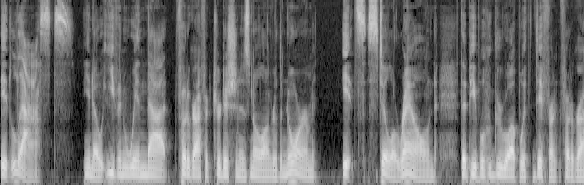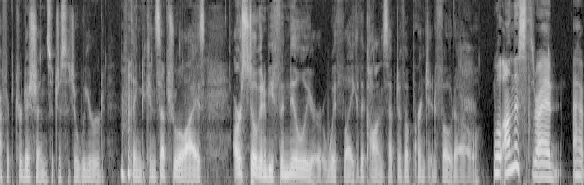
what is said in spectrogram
it lasts. You know, even when that photographic tradition is no longer the norm, it's still around. That people who grew up with different photographic traditions, which is such a weird thing to conceptualize, are still going to be familiar with like the concept of a printed photo. Well, on this thread, uh,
